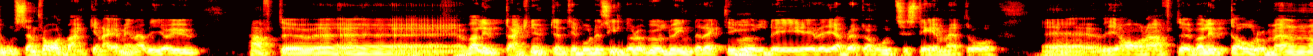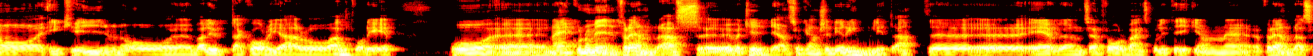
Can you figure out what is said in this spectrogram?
hos centralbankerna. Jag menar, vi har ju haft eh, valutan knuten till både silver och guld och indirekt till mm. guld i, via Bretton Woods-systemet. Och, eh, vi har haft valutaormen och ecun och eh, valutakorgar och allt mm. vad det är. Och eh, när ekonomin förändras eh, över tiden så kanske det är rimligt att eh, även centralbankspolitiken eh, förändras.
